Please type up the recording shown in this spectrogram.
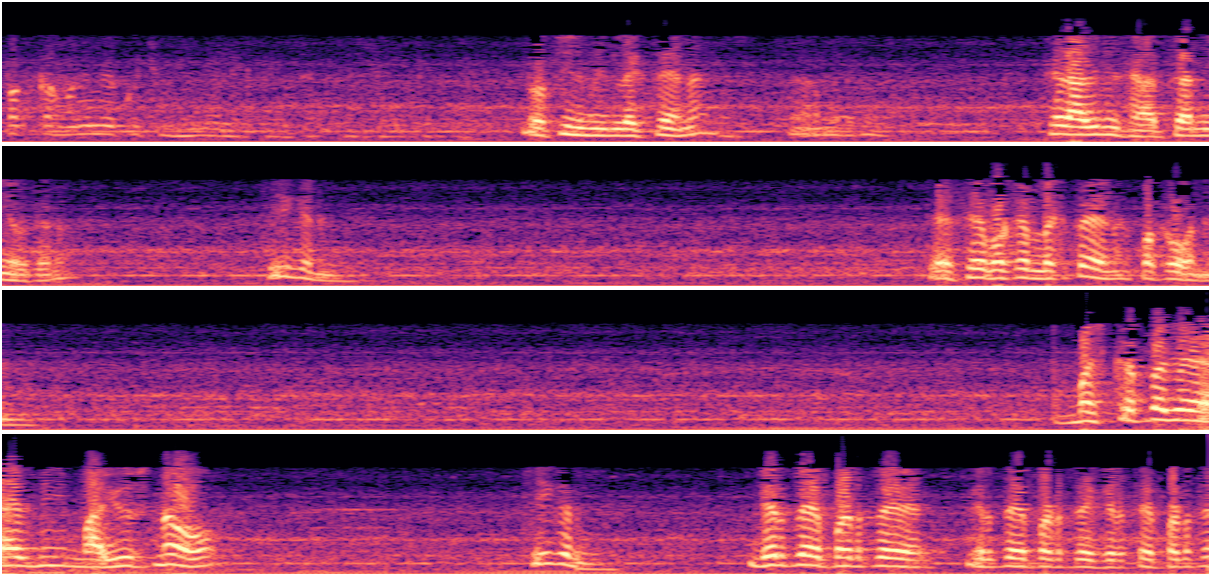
پکا ہونے میں کچھ مہینے لگتے ہیں دو تین مہینے لگتے ہیں نا؟ پھر آدمی سے حادثہ نہیں ہوتا نا۔ ٹھیک ہے نا۔ ایسے وقت لگتا ہے نا پکا ہونے میں۔ مشق کرتا جائے آدمی، مایوس نہ ہو۔ ٹھیک ہے نا۔ گرتے پڑتے گرتے پڑتے گرتے پڑتے۔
